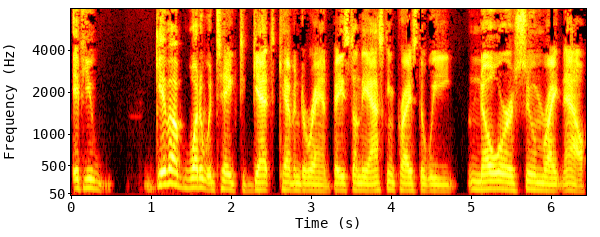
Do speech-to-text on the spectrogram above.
if you give up what it would take to get Kevin Durant based on the asking price that we know or assume right now,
